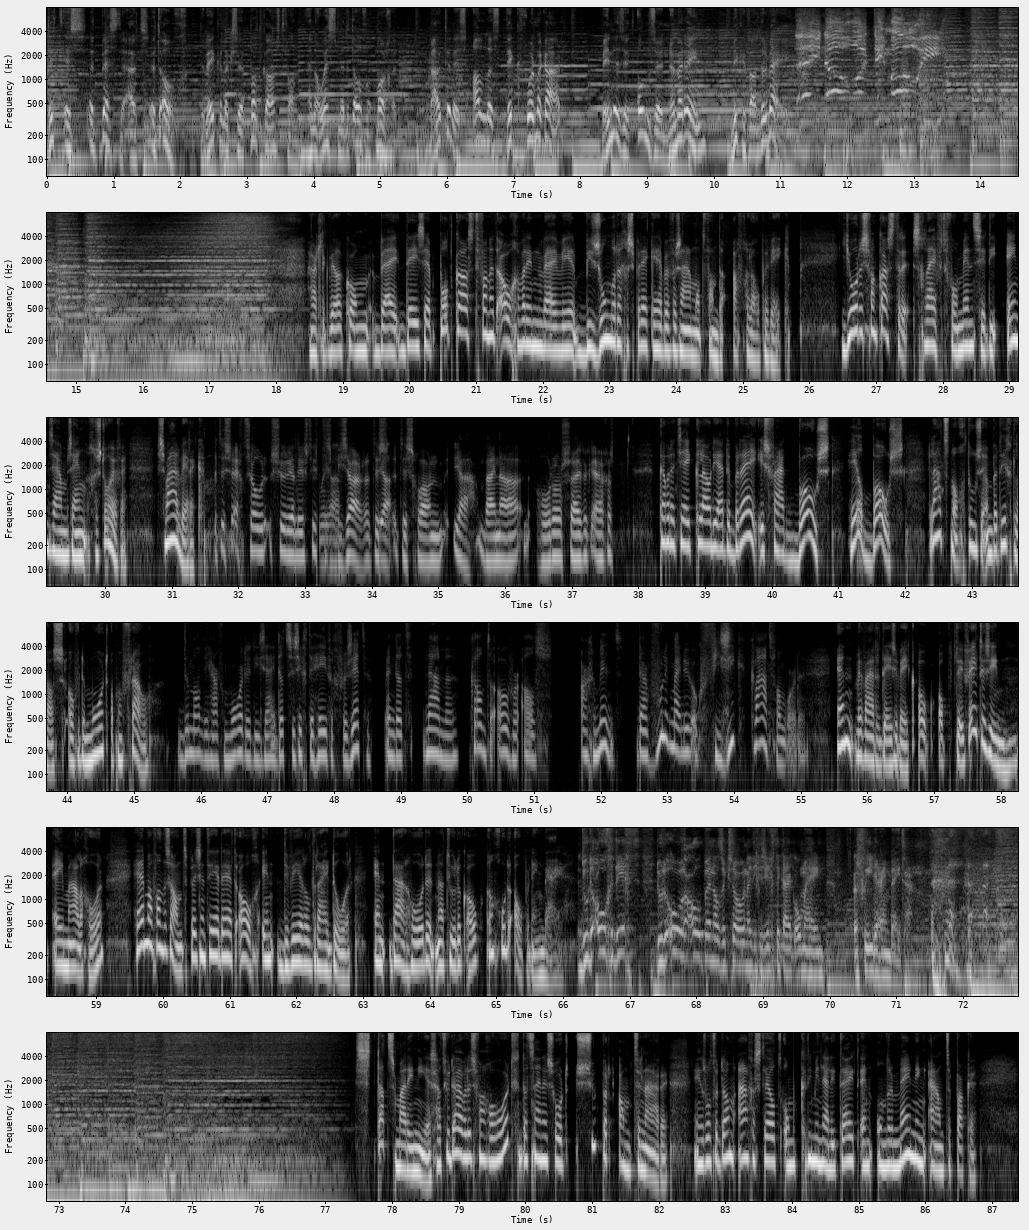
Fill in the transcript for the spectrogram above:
Dit is Het Beste uit het Oog. De wekelijkse podcast van NOS met het oog op morgen. Buiten is alles dik voor elkaar. Binnen zit onze nummer 1, Mieke van der Wij. They know what they mooi. Hartelijk welkom bij deze podcast van het Oog, waarin wij weer bijzondere gesprekken hebben verzameld van de afgelopen week. Joris van Kasteren schrijft voor mensen die eenzaam zijn gestorven. Zwaar werk. Het is echt zo surrealistisch. Het is Ja. bizar. Het is, Ja. het is gewoon ja, bijna horror, schrijf ik ergens. Cabaretier Claudia de Brij is vaak boos, heel boos. Laatst nog toen ze een bericht las over de moord op een vrouw. de man die haar vermoordde, die zei dat ze zich te hevig verzette. En dat namen kranten over als argument. Daar voel ik mij nu ook fysiek kwaad van worden. En we waren deze week ook op tv te zien. Eenmalig hoor. Herman van der Zand presenteerde het oog in De Wereld Draait Door. En daar hoorde natuurlijk ook een goede opening bij. Doe de ogen dicht, doe de oren open en als ik zo naar die gezichten kijk om me heen, dat is voor iedereen beter. Stadsmariniers, had u daar wel eens van gehoord? Dat zijn een soort superambtenaren. In Rotterdam aangesteld om criminaliteit en ondermijning aan te pakken.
